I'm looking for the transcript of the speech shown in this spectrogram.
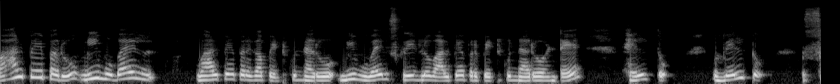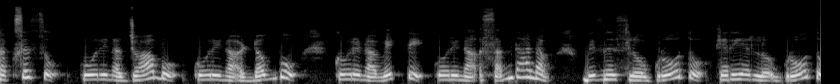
వాల్ పేపరు మీ మొబైల్ వాల్ పేపర్గా పెట్టుకున్నారు. మీ మొబైల్ స్క్రీన్లో వాల్ పేపర్ పెట్టుకున్నారు అంటే హెల్త్ వెల్త్ సక్సెస్ కోరిన జాబు కోరిన డబ్బు కోరిన వ్యక్తి కోరిన సంతానం బిజినెస్లో గ్రోత్ కెరియర్లో గ్రోత్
